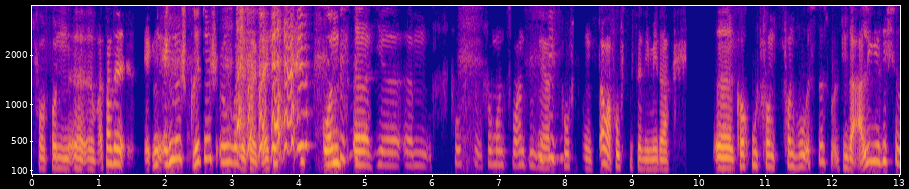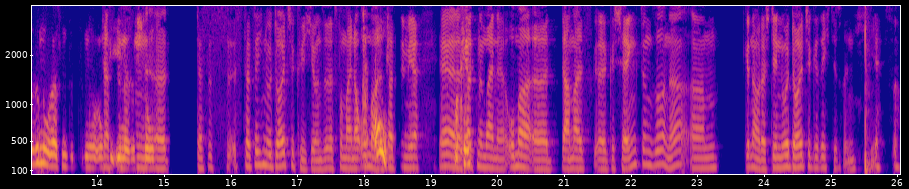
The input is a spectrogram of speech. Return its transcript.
von, von äh, was war der, Eng- Englisch, Britisch, irgendwo, das ist ja gleich. Und äh, hier ähm, 15, 25, ja, 15, sag mal 15 Zentimeter äh, Kochbuch von, von wo ist das? Sind da alle Gerichte drin oder sind das nur das irgendwie eine ist, ein, Richtung? äh, das ist, ist tatsächlich nur deutsche Küche und so. Das ist von meiner Oma. Oh. Das hat sie mir, ja, das Okay. hat mir meine Oma äh, damals äh, geschenkt und so, ne? Ähm, genau, da stehen nur deutsche Gerichte drin hier. So.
